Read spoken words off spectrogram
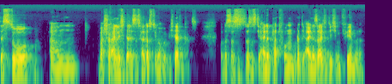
desto ähm, wahrscheinlicher ist es halt, dass du ihm auch wirklich helfen kannst. Und das ist, das ist die eine Plattform oder die eine Seite, die ich empfehlen würde.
